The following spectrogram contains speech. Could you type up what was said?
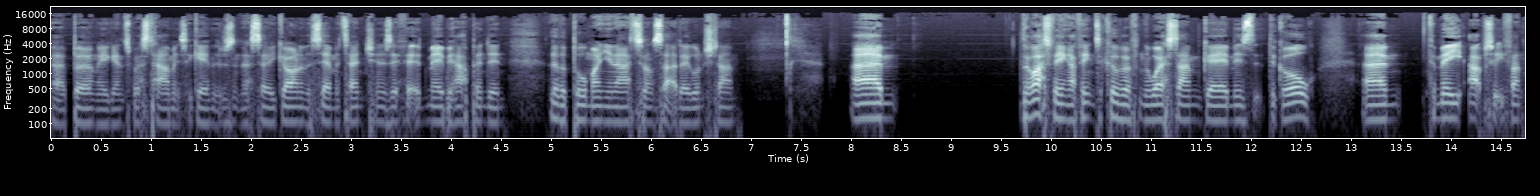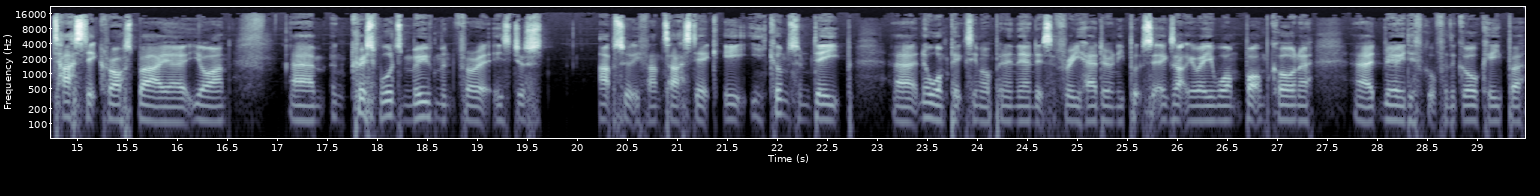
uh, Burnley against West Ham, it's a game that doesn't necessarily garner the same attention as if it had maybe happened in Liverpool Man United on Saturday lunchtime. Um, the last thing I think to cover from the West Ham game is the goal. Um, for me, absolutely fantastic cross by uh, Johan. Um, and Chris Wood's movement for it is just absolutely fantastic. He, he comes from deep, uh, no one picks him up, and in the end, it's a free header, and he puts it exactly where you want, bottom corner. Uh, really difficult for the goalkeeper.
